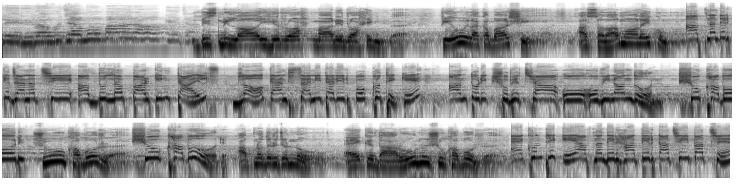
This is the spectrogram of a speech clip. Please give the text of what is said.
রসুলের রওজা মুবারকে যা বিসমিল্লাহির রহমানির রহিম প্রিয় এলাকাবাসী আসসালামু আলাইকুম। আপনাদেরকে জানাচ্ছি Abdullah parking tiles block and স্যানিটারির পক্ষ থেকে আন্তরিক শুভেচ্ছা ও অভিনন্দন। সুখবর সুখবর। সুখবর। আপনাদের জন্য এক দারুণ সুখবর। এখন থেকে আপনাদের হাতের কাছেই পাচ্ছেন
